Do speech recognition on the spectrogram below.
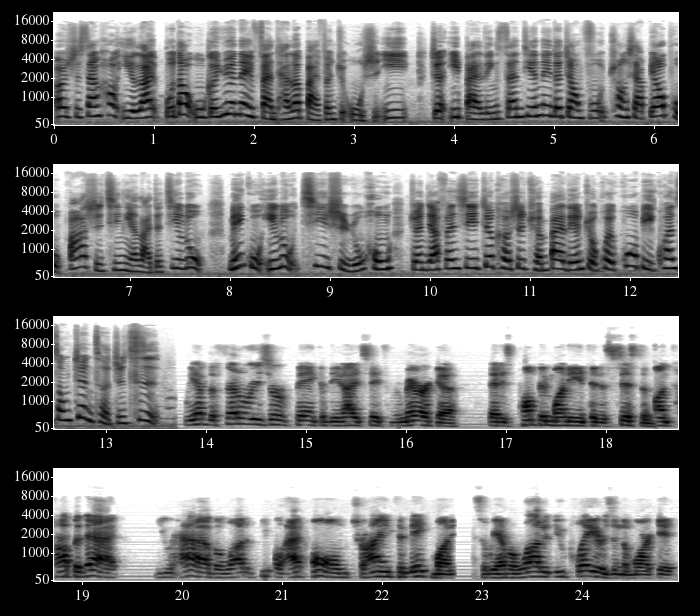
二十三号以来，不到五个月内反弹了百分之五十一，这一百零三天内的涨幅创下标普八十七年来的纪录。美股一路气势如虹，专家分析，这可是全拜联准会货币宽松政策之赐。 We have the Federal Reserve Bank of the United States of America that is pumping money into the system. On top of that, you have a lot of people at home trying to make money. So we have a lot of new players in the market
